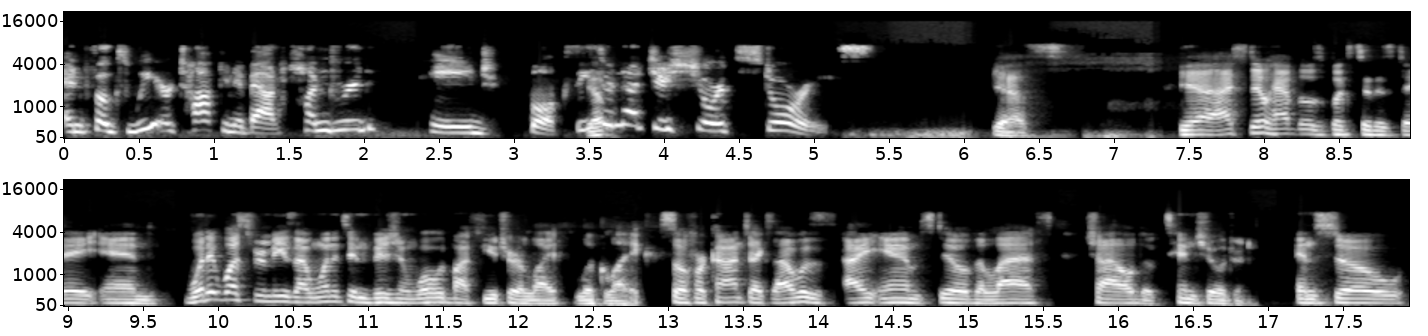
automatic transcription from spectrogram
And folks, we are talking about 100 page books. These yep. are not just short stories. Yes. Yeah, I still have those books to this day. And what it was for me is I wanted to envision what would my future life look like. So for context, I was I am still the last child of 10 children. And so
